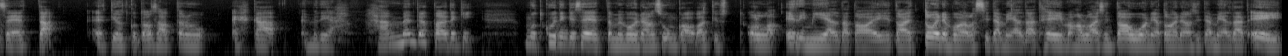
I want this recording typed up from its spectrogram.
se, että, että jotkut on saattanut ehkä, en mä tiedä, hämmentyä tai jotenkin, mutta kuitenkin se, että me voidaan sunkaan vaikka just olla eri mieltä tai, tai toinen voi olla sitä mieltä, että hei mä haluaisin tauon ja toinen on sitä mieltä, että ei.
